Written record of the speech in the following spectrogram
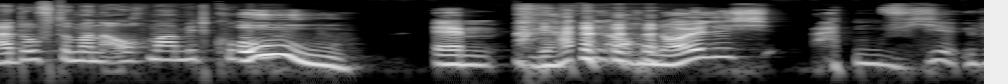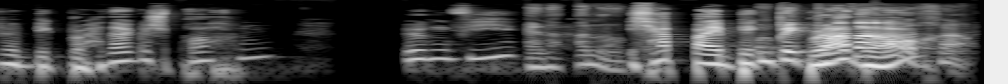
Da durfte man auch mal mitgucken. oh! Ähm, wir hatten auch neulich, hatten wir über Big Brother gesprochen? Irgendwie? Keine Ahnung. Ich habe bei Big, Big Brother, Brother auch, ja.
